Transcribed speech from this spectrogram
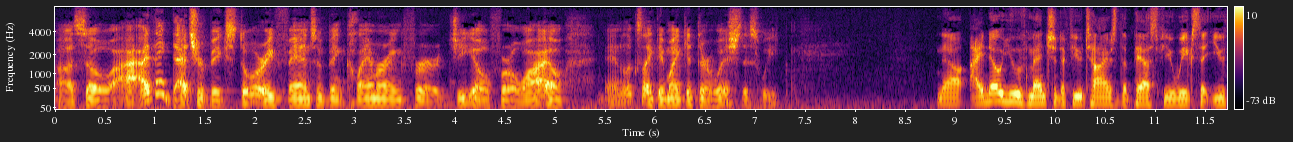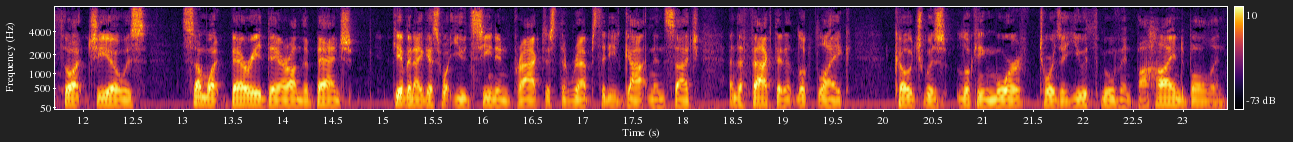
Uh, so I, I, think that's your big story. Fans have been clamoring for Gio for a while, and it looks like they might get their wish this week. Now, I know you've mentioned a few times in the past few weeks that you thought Gio was somewhat buried there on the bench, given, I guess, what you'd seen in practice, the reps that he'd gotten and such, and the fact that it looked like Coach was looking more towards a youth movement behind Bolin.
